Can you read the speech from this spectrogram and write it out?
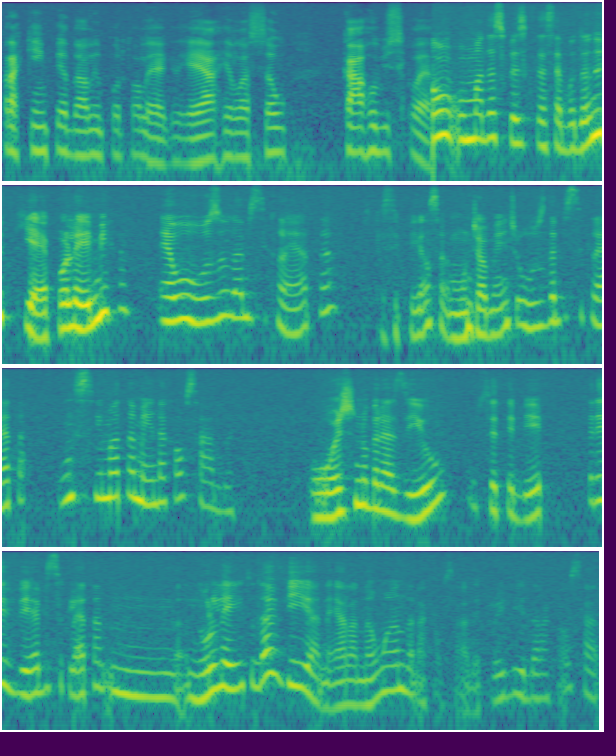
para quem pedala em Porto Alegre, é a relação carro-bicicleta. Então, uma das coisas que está se abordando, que é polêmica, é o uso da bicicleta, que se pensa mundialmente, o uso da bicicleta em cima também da calçada. Hoje, no Brasil, o CTB prevê a bicicleta no leito da via, né? ela não anda na calçada, é proibida na calçada.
